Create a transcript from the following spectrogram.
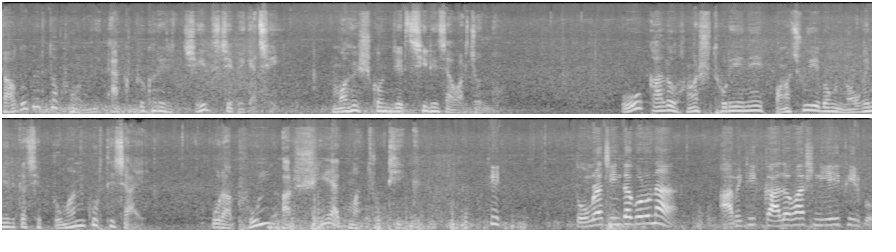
যাদবের তখন এক প্রকারের জেদ চেপে গেছে মহেশগঞ্জের ছিলে যাওয়ার জন্য। ও কালো হাঁস ধরে এনে পাঁচু এবং নগেনের কাছে প্রমাণ করতে চায় ওরা ভুল আর সে একমাত্র ঠিক। তোমরা চিন্তা করো না আমি ঠিক কালো হাঁস নিয়েই ফিরবো।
